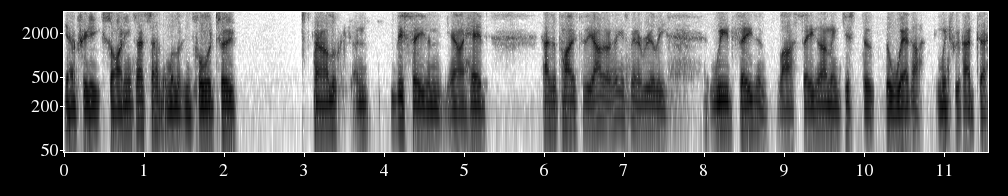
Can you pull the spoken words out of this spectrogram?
you know pretty exciting. So that's something we're looking forward to. Uh, look, and this season, you know, ahead as opposed to the other, I think it's been a really weird season last season. I mean, just the, the weather in which we've had to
